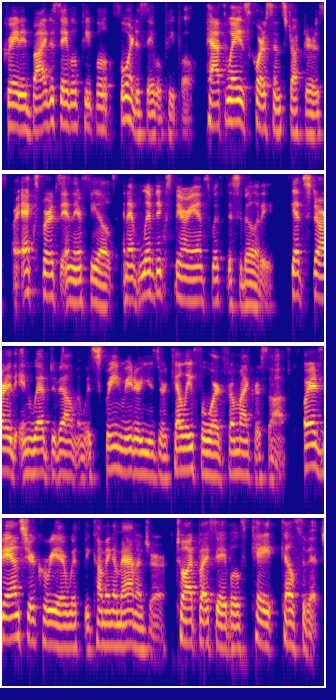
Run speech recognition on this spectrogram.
created by disabled people for disabled people. Pathways course instructors are experts in their fields and have lived experience with disability. Get started in web development with screen reader user Kelly Ford from Microsoft or advance your career with becoming a manager, taught by Fable's Kate Kalcevich.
